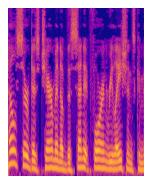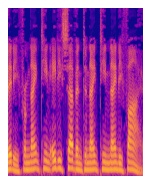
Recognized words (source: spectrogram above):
Pell served as chairman of the Senate Foreign Relations Committee from 1987 to 1995.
